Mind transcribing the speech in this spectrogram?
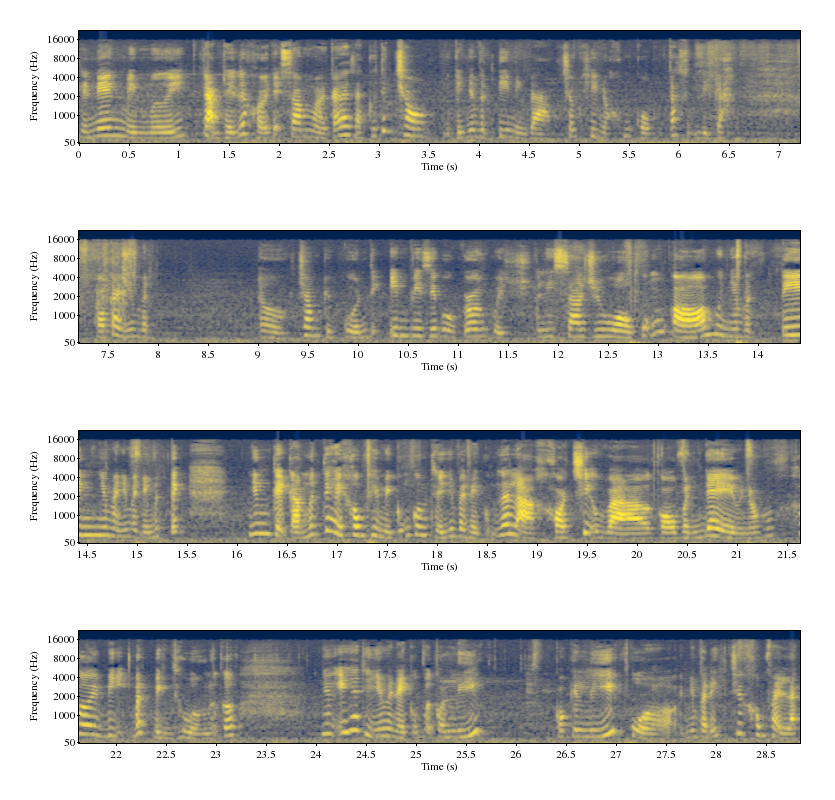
Thế nên mình mới cảm thấy rất khó tại sao mà các giả cứ thích cho những cái nhân vật tin này vào, trong khi nó không có tác dụng gì cả. Có cả nhân vật ờ, trong cái cuốn The Invisible Girl của Lisa Jewell cũng có một nhân vật tin nhưng mà nhân vật này mất tích. Nhưng kể cả mất tích hay không thì mình cũng không thấy nhân vật này cũng rất là khó chịu và có vấn đề và nó hơi bị bất bình thường nữa cơ. Nhưng ít nhất thì nhân vật này cũng vẫn có lý có cái lý của nhân vật ấy chứ không phải là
